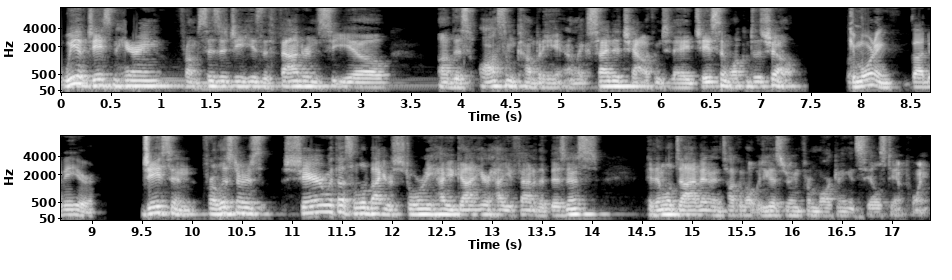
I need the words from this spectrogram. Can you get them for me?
We have Jason Herring from Syzygy. He's the founder and CEO of this awesome company, and I'm excited to chat with him today. Jason, welcome to the show. Good morning. Glad to be here. Jason, for listeners, share with us a little about your story, how you got here, how you founded the business, and then we'll dive in and talk about what you guys are doing from marketing and sales standpoint.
